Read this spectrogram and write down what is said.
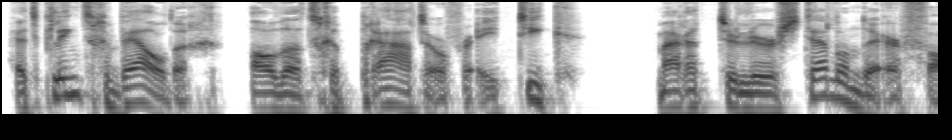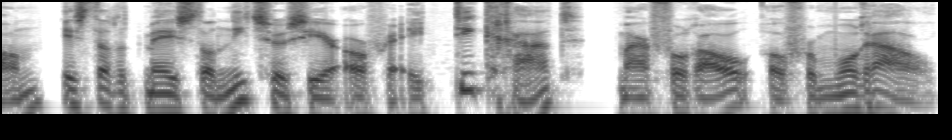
Het klinkt geweldig, al dat gepraat over ethiek, maar het teleurstellende ervan is dat het meestal niet zozeer over ethiek gaat, maar vooral over moraal.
